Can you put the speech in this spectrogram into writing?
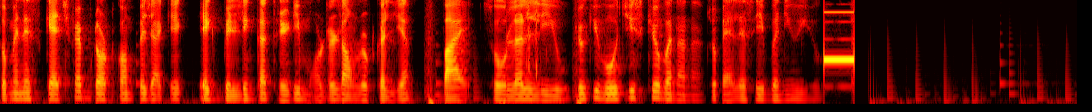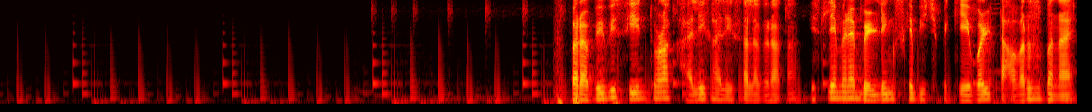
तो मैंने sketchweb.com पे जाके एक बिल्डिंग का थ्री मॉडल डाउनलोड कर लिया। बाय सोलर लियू क्योंकि वो चीज़ क्यों बनाना जो पहले से ही बनी हुई हो। पर अभी भी सीन थोड़ा खाली खाली सा लग रहा था, इसलिए मैंने बिल्डिंग्स के बीच में केबल टावर्स बनाए।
